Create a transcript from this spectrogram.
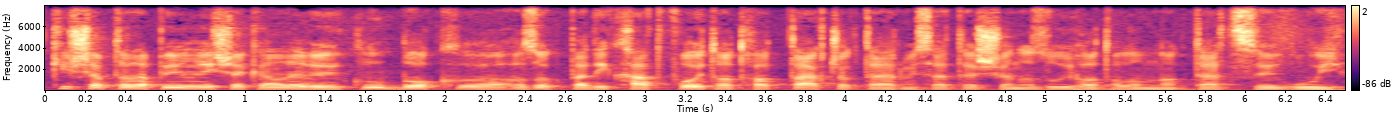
Kisebb településeken levő klubok, azok pedig hát folytathatták, csak természetesen az új hatalomnak tetsző új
